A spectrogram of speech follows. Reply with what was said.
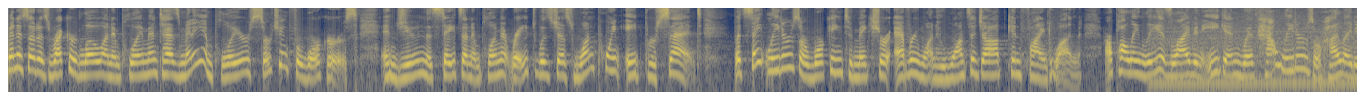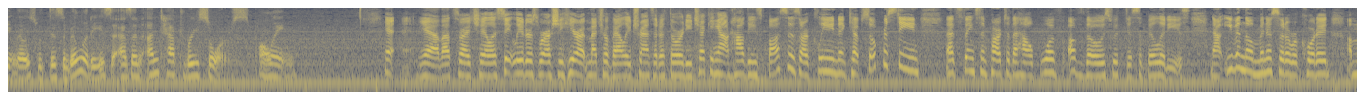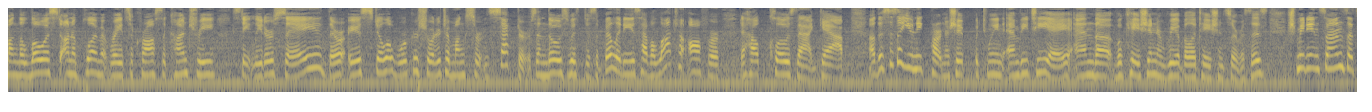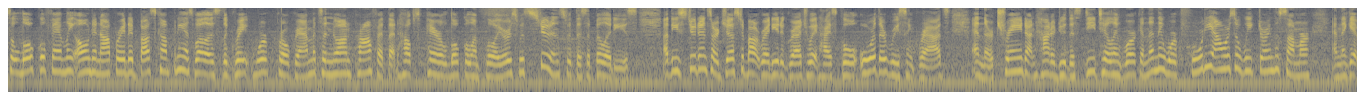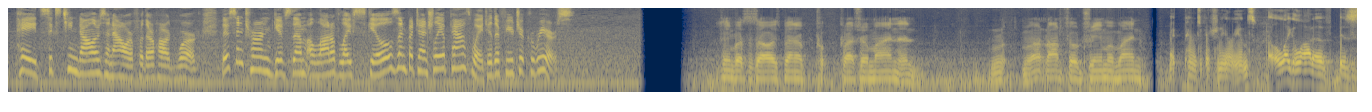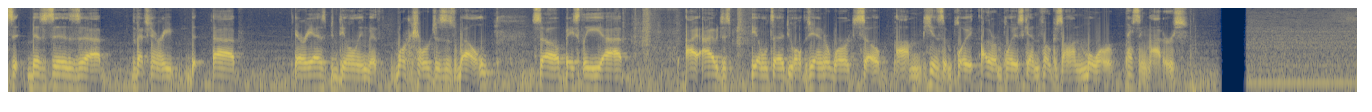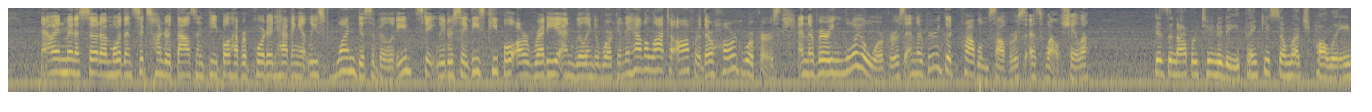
Minnesota's record low unemployment has many employers searching for workers. In June, the state's unemployment rate was just 1.8 percent. But state leaders are working to make sure everyone who wants a job can find one. Our Pauline Lee is live in Eagan with how leaders are highlighting those with disabilities as an untapped resource. Pauline. Yeah, that's right, Shayla. State leaders were actually here at Metro Valley Transit Authority checking out how these buses are cleaned and kept so pristine. That's thanks in part to the help of, of those with disabilities. Now, even though Minnesota recorded among the lowest unemployment rates across the country, state leaders say there is still a worker shortage among certain sectors, and those with disabilities have a lot to offer to help close that gap. Now, this is a unique partnership between MVTA and the Vocation and Rehabilitation Services. Schmitty and Sons, that's a local family owned and operated bus company, as well as the Great Work Program. It's a nonprofit that helps pair local employers with students with disabilities. Uh, these students are just about ready to graduate high school or they're recent grads, and they're trained on how to do this detailing work, and then they work 40 hours a week during the summer, and they get paid $16 an hour for their hard work. This, in turn, gives them a lot of life skills and potentially a pathway to their future careers. Clean bus has always been a pleasure of mine, and non-filled dream of mine. My parents are veterinarians. Like a lot of business, businesses, uh, the veterinary uh, area has been dealing with worker shortages as well. So basically, uh, I, I, would just be able to do all the janitor work, so um, his employee, other employees can focus on more pressing matters. Now, in Minnesota, more than 600,000 people have reported having at least one disability. State leaders say these people are ready and willing to work, and they have a lot to offer. They're hard workers, and they're very loyal workers, and they're very good problem solvers as well. Shayla? It is an opportunity. Thank you so much, Pauline.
